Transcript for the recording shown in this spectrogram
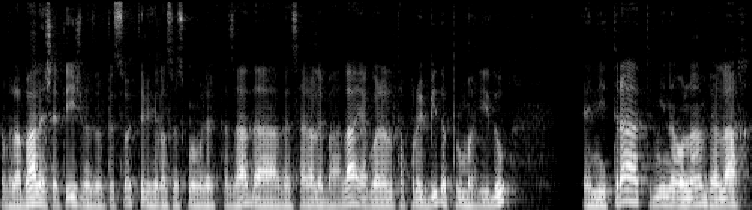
Mas uma pessoa que teve relações com uma mulher casada, e agora ela está proibida para o marido, é nitrat minaolam velach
